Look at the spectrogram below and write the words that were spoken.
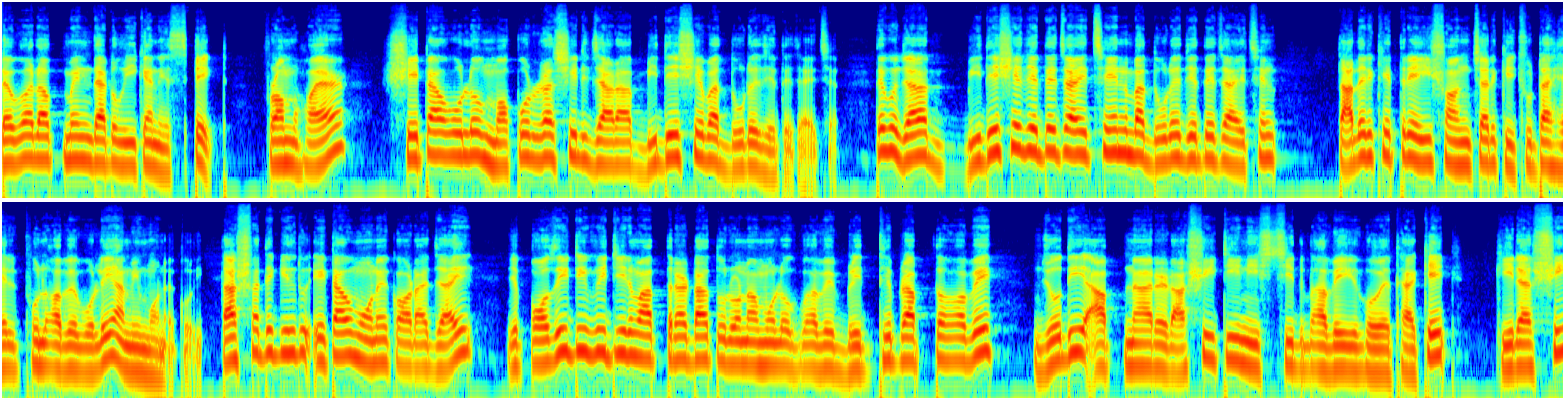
development that we can expect from where সেটা হলো মকর রাশির যারা বিদেশে বা দূরে যেতে চাইছেন। দেখুন, যারা বিদেশে যেতে চাইছেন বা দূরে যেতে চাইছেন, তাদের ক্ষেত্রে এই সঞ্চার কিছুটা হেল্পফুল হবে বলেই আমি মনে করি। তার সাথে কিন্তু এটাও মনে করা যায় যে পজিটিভিটির মাত্রাটা তুলনামূলকভাবে বৃদ্ধিপ্রাপ্ত হবে। যদি আপনার রাশিটি নিশ্চিতভাবেই হয়ে থাকে, কী রাশি?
